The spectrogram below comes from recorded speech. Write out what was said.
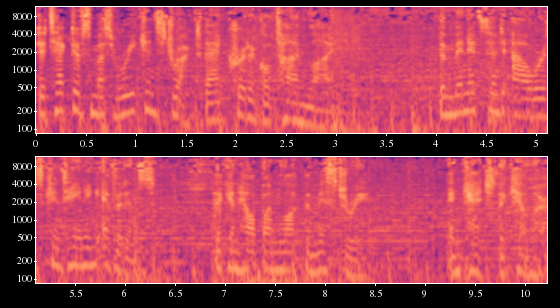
detectives must reconstruct that critical timeline. The minutes and hours containing evidence that can help unlock the mystery and catch the killer.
